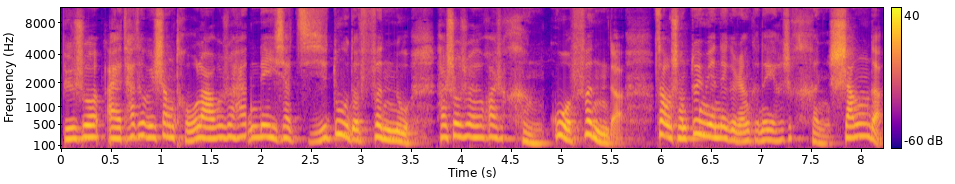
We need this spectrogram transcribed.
比如说，哎，他特别上头啦，或者说他那一下极度的愤怒，他说出来的话是很过分的，造成对面那个人可能也是很伤的。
